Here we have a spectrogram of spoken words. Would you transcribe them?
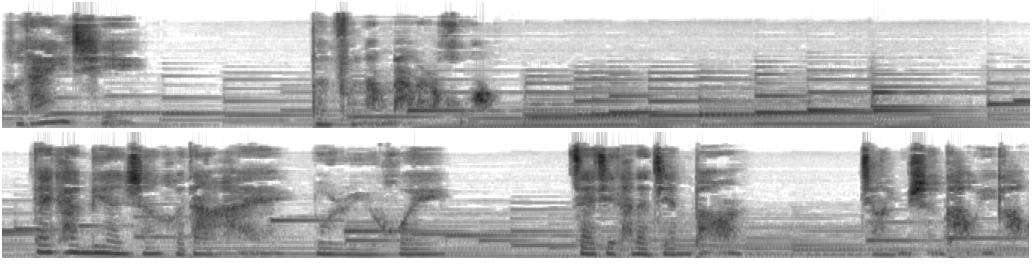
和他一起奔赴浪漫而活。待看遍山河大海，落日余晖，再借他的肩膀，将余生靠一靠。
